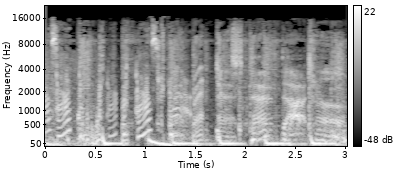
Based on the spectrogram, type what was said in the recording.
Ask, ask, ask Pat. AskPat.com.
